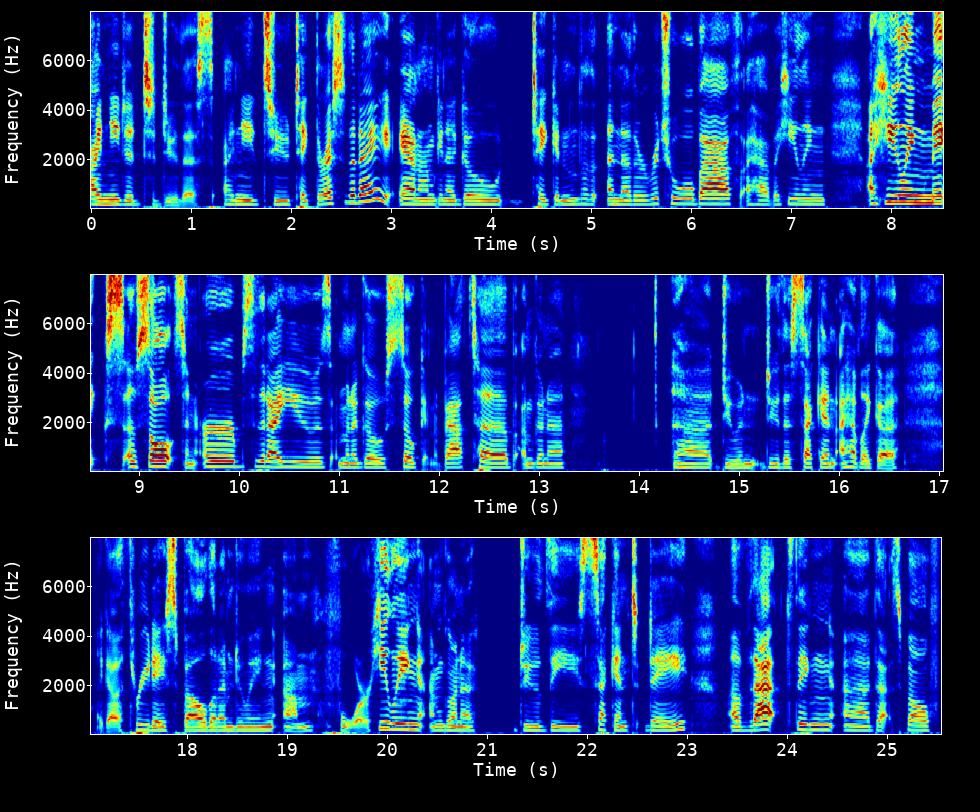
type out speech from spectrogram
I needed to do this. I need to take the rest of the day and I'm going to go take another, ritual bath. I have a healing a healing mix of salts and herbs that I use. I'm gonna go soak in a bathtub. I'm gonna uh, do and do the second. I have like a like a three day spell that I'm doing um, for healing. I'm gonna do the second day of that thing uh, that spell f-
